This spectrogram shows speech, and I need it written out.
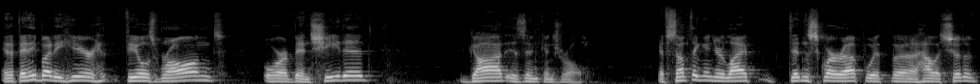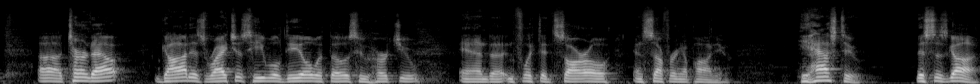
And if anybody here feels wronged or been cheated, God is in control. If something in your life didn't square up with uh, how it should have uh, turned out, God is righteous. He will deal with those who hurt you and uh, inflicted sorrow and suffering upon you. He has to. This is God.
